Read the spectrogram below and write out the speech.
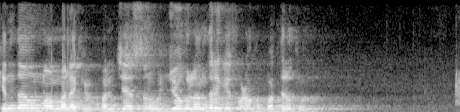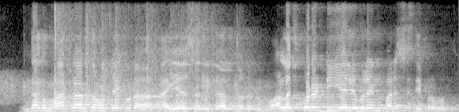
కింద ఉన్న మనకి పనిచేస్తున్న ఉద్యోగులందరికీ కూడా ఒక భద్రత ఉంది. ఇందాక మాట్లాడుతూ ఉంటే కూడా ఐఏఎస్ అధికారులతో వాళ్ళకి కూడా డిఏలు ఇవ్వలేని పరిస్థితి ప్రభుత్వం.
